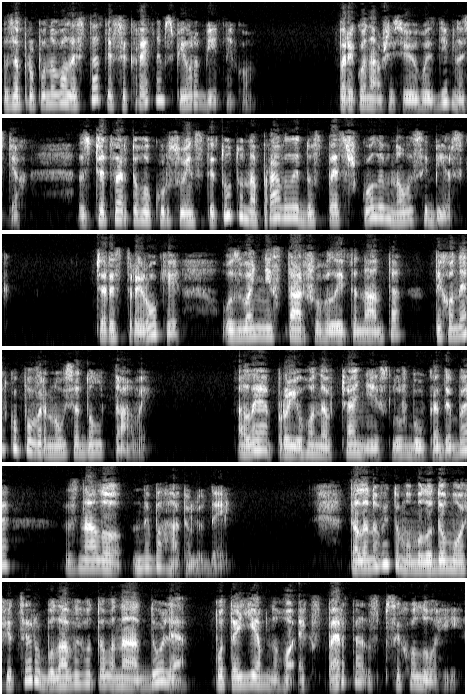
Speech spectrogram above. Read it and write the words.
запропонували стати секретним співробітником. Переконавшись у його здібностях, з четвертого курсу інституту направили до спецшколи в Новосибірськ. Через три роки у званні старшого лейтенанта Тихоненко повернувся до Лтави. Але про його навчання і службу в КДБ знало небагато людей. Талановитому молодому офіцеру була виготована доля потаємного експерта з психології.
